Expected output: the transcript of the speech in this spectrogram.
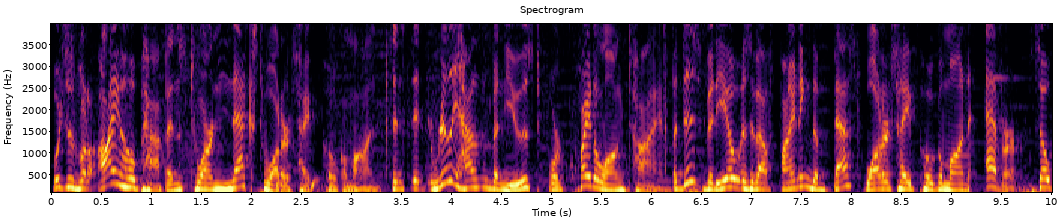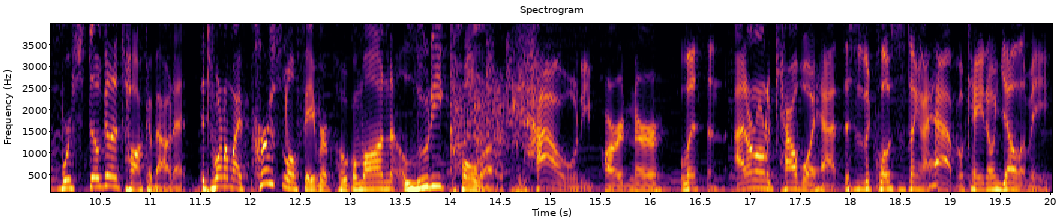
Which is what I hope happens to our next water type Pokemon, since it really hasn't been used for quite a long time. But this video is about finding the best water type Pokemon ever, so we're still gonna talk about it. It's one of my personal favorite Pokemon, Ludicolo. Howdy, partner. Listen, I don't own a cowboy hat. This is the closest thing I have, okay? Don't yell at me.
